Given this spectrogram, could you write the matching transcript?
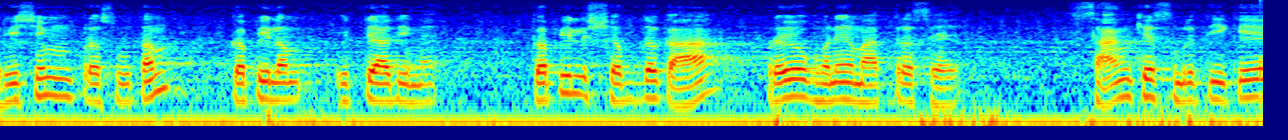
ऋषिम प्रसूतम कपिलम इत्यादि में कपिल शब्द का प्रयोग होने मात्र से सांख्य स्मृति के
